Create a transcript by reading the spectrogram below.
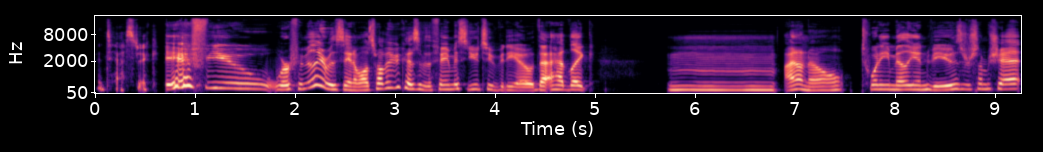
Fantastic. if you were familiar with this animal, it's probably because of the famous YouTube video that had like, mm, I don't know, 20 million views or some shit.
